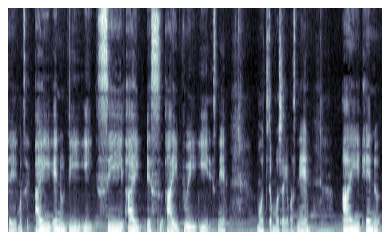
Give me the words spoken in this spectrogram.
え、もつい、in, d, e, c, i, s, i, v, e ですね。もう一度申し上げますね。INDECISIVE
